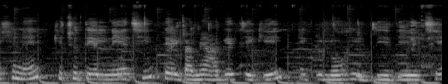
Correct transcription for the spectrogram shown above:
এখানে কিছু তেল নিয়েছি। তেলটা আমি আগে থেকেই একটু লো হিট দিয়ে দিয়েছি।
